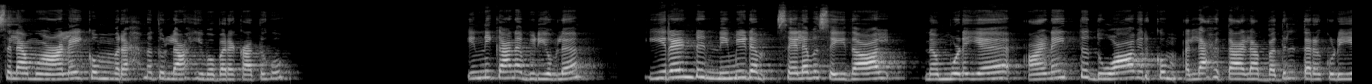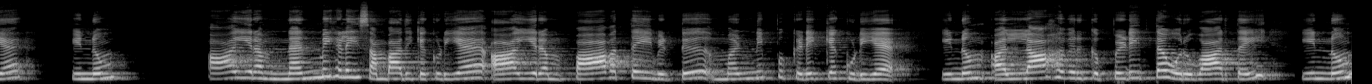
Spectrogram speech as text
அஸ்லாமு அலைக்கும் ரஹமத்துல்லாஹி வபரகாத்துகு இன்னைக்கான வீடியோவில் இரண்டு நிமிடம் செலவு செய்தால் நம்முடைய அனைத்து துவாவிற்கும் அல்லாஹாலா பதில் தரக்கூடிய இன்னும் ஆயிரம் நன்மைகளை சம்பாதிக்கக்கூடிய ஆயிரம் பாவத்தை விட்டு மன்னிப்பு கிடைக்கக்கூடிய இன்னும் அல்லாஹவிற்கு பிடித்த ஒரு வார்த்தை இன்னும்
